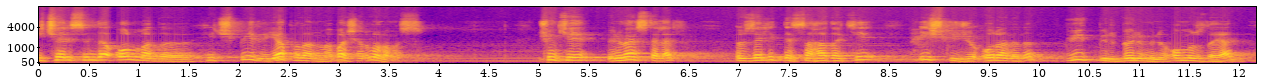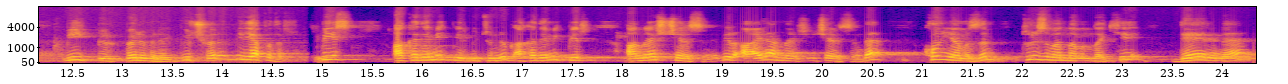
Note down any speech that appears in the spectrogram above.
içerisinde olmadığı hiçbir yapılanma başarılı olamaz. Çünkü üniversiteler özellikle sahadaki iş gücü oranının büyük bir bölümünü omuzlayan, büyük bir bölümüne güç veren bir yapıdır. Biz akademik bir bütünlük, akademik bir anlayış içerisinde, bir aile anlayışı içerisinde Konya'mızın turizm anlamındaki değerine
